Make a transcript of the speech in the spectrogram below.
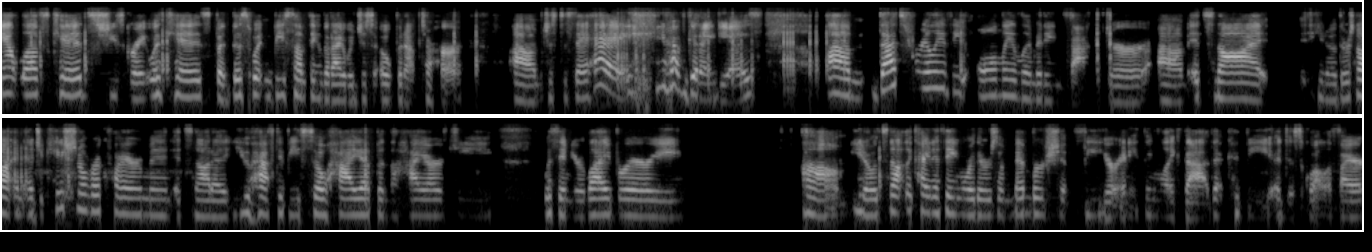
aunt loves kids. She's great with kids but this wouldn't be something that i would just open up to her um, just to say hey you have good ideas. Um, that's really the only limiting factor. Um, it's not you know there's not an educational requirement. It's not a you have to be so high up in the hierarchy within your library um, you know, it's not the kind of thing where there's a membership fee or anything like that that could be a disqualifier.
